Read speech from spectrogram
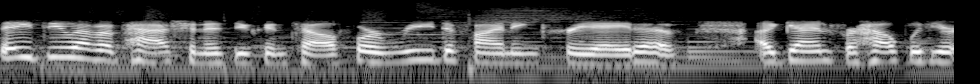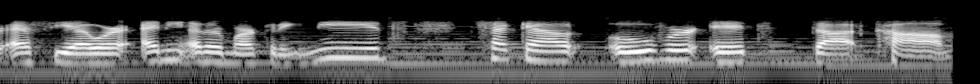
They do have a passion, as you can tell, for redefining creative. Again, for help with your SEO or any other marketing needs, check out overit.com.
